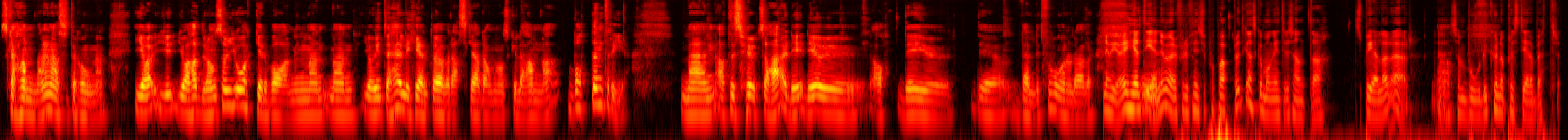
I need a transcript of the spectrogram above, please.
ska hamna i den här situationen. Jag, jag hade dem som jokervarning men, men jag är inte heller helt överraskad om de skulle hamna botten tre. Men att det ser ut så här, det, det är ju, ja, det är ju det är jag väldigt förvånad över. Nej, men jag är helt enig med dig för det finns ju på pappret ganska många intressanta spelare här eh, ja. som borde kunna prestera bättre.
